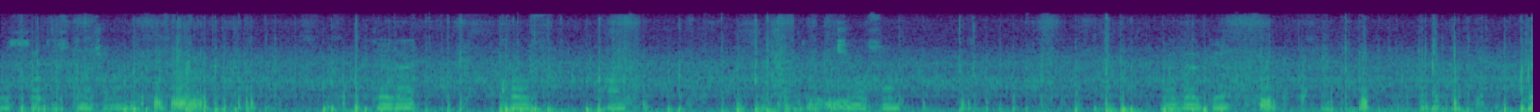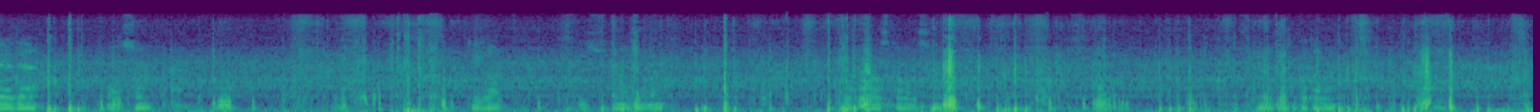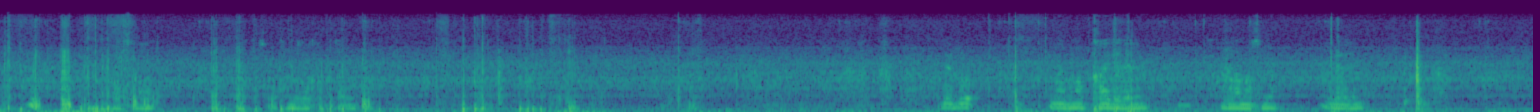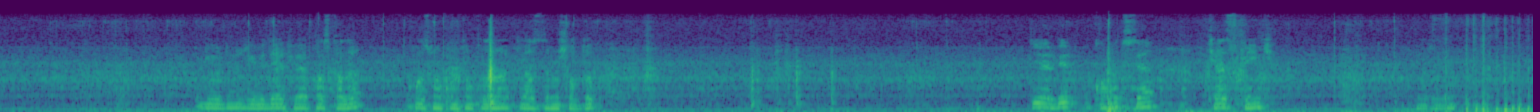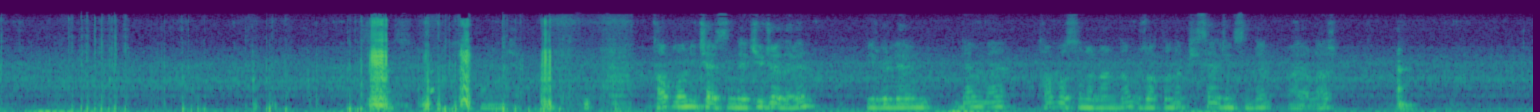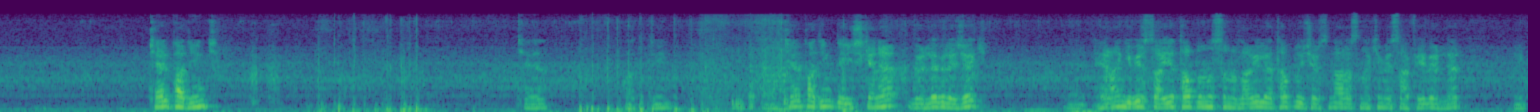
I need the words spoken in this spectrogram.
Bir satır sütun açalım. td callspan 2 olsun ve delphi TD olsun. Tekrar bir sütun açalım. Pascal olsun. Sütunumuzu kapatalım. Sütunumuzu da kapatalım. ve bu ve bunu kaydedelim uygulamasını görelim gördüğünüz gibi Delphi ve Pascal'ı Cosmos komutunu kullanarak yazdırmış olduk. Diğer bir komut ise Calspring yazalım. Tablonun içerisindeki hücrelerin birbirlerinden ve tablo sınırlarından uzaklığını piksel cinsinden ayarlar. Kel padding Kel padding Kel padding değişkene verilebilecek e, herhangi bir sayı tablonun sınırları ile tablo içerisinde arasındaki mesafeye verilir.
